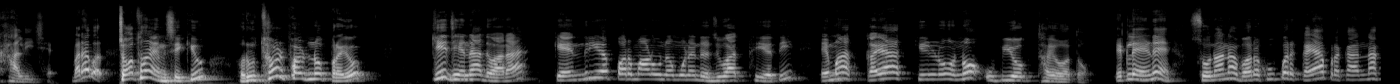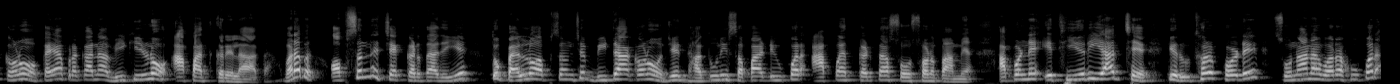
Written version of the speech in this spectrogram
ખાલી છે. બરાબર? ચોથો એમસીક્યુ રુથરફોર્ડનો પ્રયોગ કે જેના દ્વારા કેન્દ્રીય પરમાણુ નમૂનાની રજૂઆત થઈ હતી, એમાં કયા કિરણોનો ઉપયોગ થયો હતો? એટલે એણે સોનાના વરખ ઉપર કયા પ્રકારના કણો, કયા પ્રકારના વિકિરણો આપાત કરેલા હતા? બરાબર? ઓપ્શનને ચેક કરતા જઈએ તો પહેલો ઓપ્શન છે બીટા કણો જે ધાતુની સપાટી ઉપર આપાત કરતા શોષણ પામ્યા. આપણને એ થિયરી યાદ છે કે રુથરફોર્ડે સોનાના વરખ ઉપર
